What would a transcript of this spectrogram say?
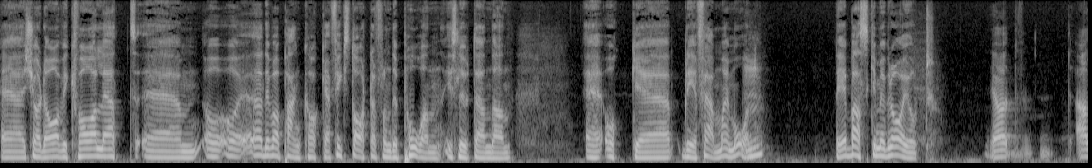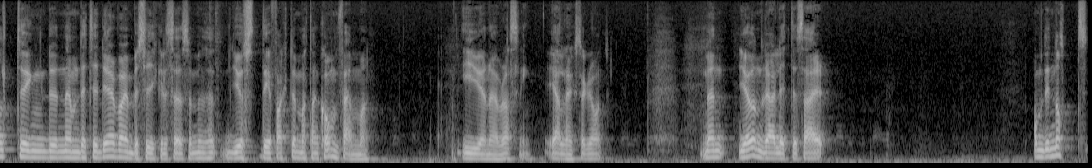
eh, körde av i kvalet. Eh, och, och ja, det var pannkaka. Fick starta från depån i slutändan eh, och eh, blev femma i mål. Mm. Det är baske med bra gjort. Ja, allting du nämnde tidigare var en besvikelse, men just det faktum att han kom femma är ju en överraskning i allra högsta grad. Men jag undrar lite så här, om det är något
